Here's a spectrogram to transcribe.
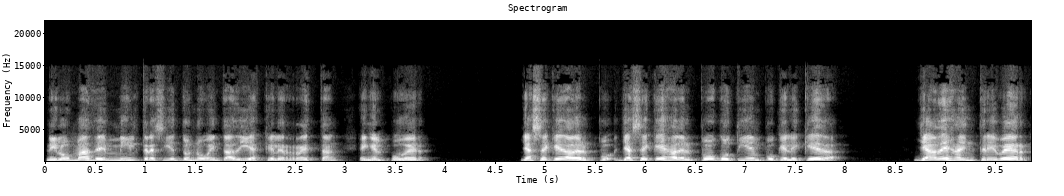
Ni los más de 1.390 días que le restan en el poder. Ya se, queda del, ya se queja del poco tiempo que le queda. Ya deja entrever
